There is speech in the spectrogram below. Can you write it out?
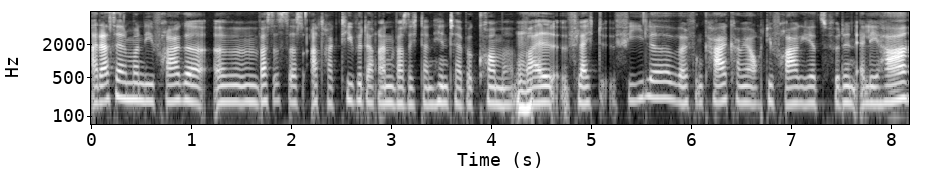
Aber da ist ja immer die Frage, ähm, was ist das Attraktive daran, was ich dann hinterher bekomme? Mhm. Weil vielleicht viele, weil von Karl kam ja auch die Frage jetzt für den LEH,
